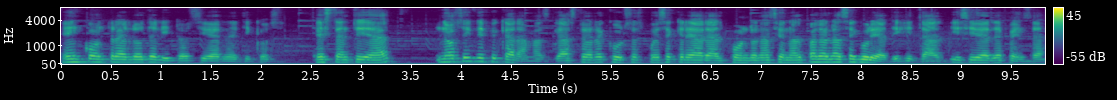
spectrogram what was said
en contra de los delitos cibernéticos. Esta entidad no significará más gasto de recursos, pues se creará el Fondo Nacional para la Seguridad Digital y Ciberdefensa,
